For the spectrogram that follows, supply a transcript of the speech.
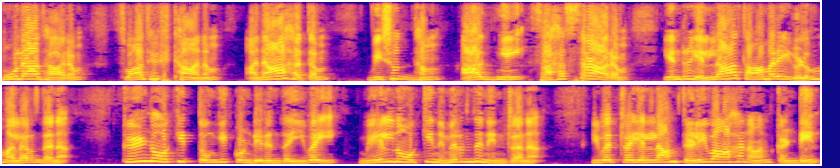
மூலாதாரம் சுவாதிஷ்டானம் அநாகதம் விசுத்தம் ஆக்ஞை சகசிராரம் என்று எல்லா தாமரைகளும் மலர்ந்தன. கீழ்நோக்கி தொங்கிக் கொண்டிருந்த இவை மேல் நோக்கி நிமிர்ந்து நின்றன. இவற்றையெல்லாம் தெளிவாக நான் கண்டேன்.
